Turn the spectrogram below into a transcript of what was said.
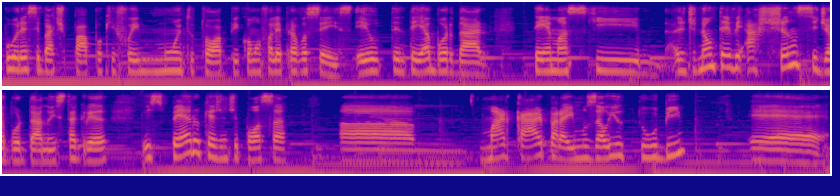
por esse bate-papo que foi muito top. Como eu falei para vocês, eu tentei abordar temas que a gente não teve a chance de abordar no Instagram. Eu espero que a gente possa uh, marcar para irmos ao YouTube. É,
